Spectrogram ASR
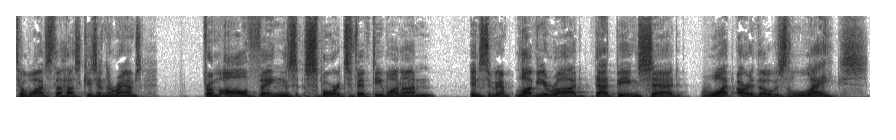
to watch the Huskies and the Rams. From All Things Sports 51 on Instagram. Love you, Rod. That being said, what are those legs?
